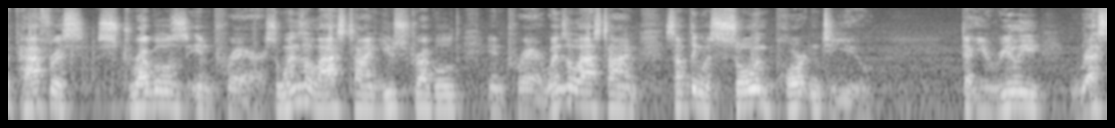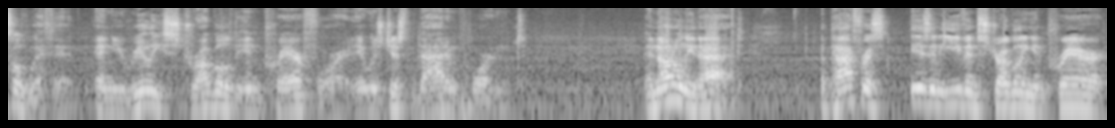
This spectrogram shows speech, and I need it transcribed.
Epaphras struggles in prayer. So, when's the last time you struggled in prayer? When's the last time something was so important to you that you really wrestled with it and you really struggled in prayer for it? It was just that important. And not only that, Epaphras isn't even struggling in prayer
